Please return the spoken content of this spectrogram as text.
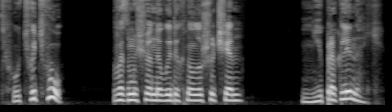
«Тьфу-тьфу-тьфу!» — возмущенно выдохнула Шучен. «Не проклинай!»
